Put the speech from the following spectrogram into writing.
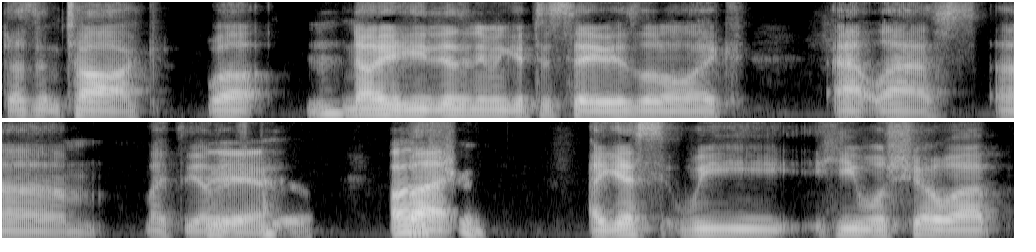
doesn't talk. Well. No, he doesn't even get to say his little like at last, um, like the others Yeah. do. Oh, but- true. I guess we he will show up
